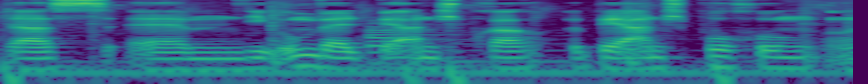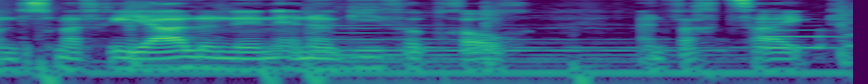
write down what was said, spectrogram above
das ähm, die Umweltbeanspruchung und das Material und den Energieverbrauch einfach zeigt.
